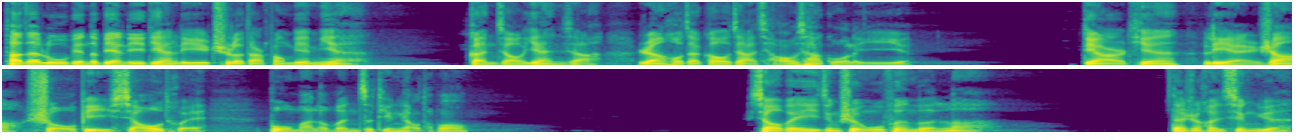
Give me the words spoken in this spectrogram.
他在路边的便利店里吃了袋方便面，干嚼咽下，然后在高架桥下过了一夜。第二天，脸上、手臂、小腿布满了蚊子叮咬的包。小薇已经身无分文了，但是很幸运，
